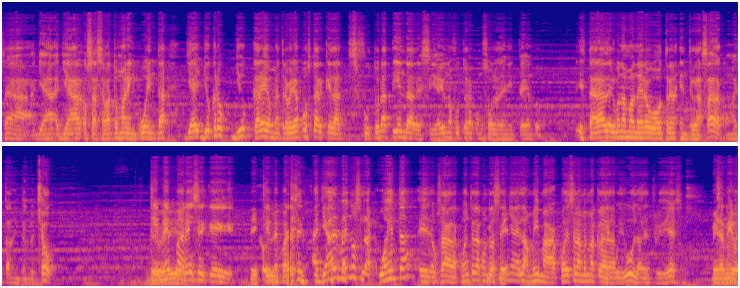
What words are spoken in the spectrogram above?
O sea, ya, ya, o sea, se va a tomar en cuenta. Ya, yo creo, yo creo, me atrevería a apostar que la futura tienda de si hay una futura consola de Nintendo estará de alguna manera u otra entrelazada con esta Nintendo Shop. Que me parece que que me parece, allá al menos la cuenta, eh, o sea, la cuenta de la contraseña es la misma, puede ser la misma que la de Wii U, la de 3DS. Mira, amigo,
